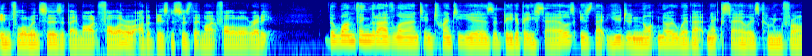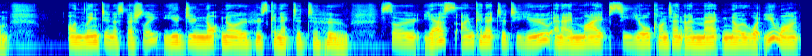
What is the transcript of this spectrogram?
influencers that they might follow or other businesses they might follow already? The one thing that I've learned in 20 years of B2B sales is that you do not know where that next sale is coming from on LinkedIn, especially, you do not know who's connected to who. So, yes, I'm connected to you and I might see your content, I might know what you want,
